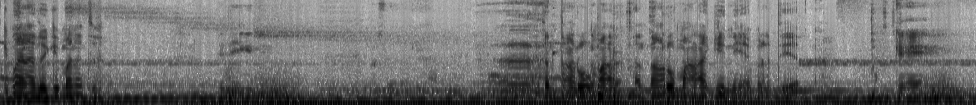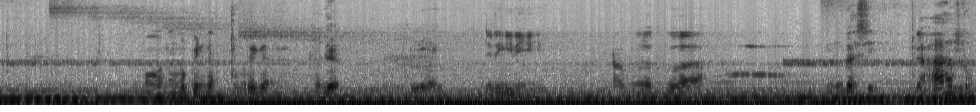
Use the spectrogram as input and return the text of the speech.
Gimana tuh, gimana tuh? Jadi gini. Ini tentang rumah, tentang rumah lagi nih ya berarti ya. Oke. Mau nanggepin gak mereka? Iya. Duluan. Jadi gini, kalau menurut gua enggak sih, enggak halu.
